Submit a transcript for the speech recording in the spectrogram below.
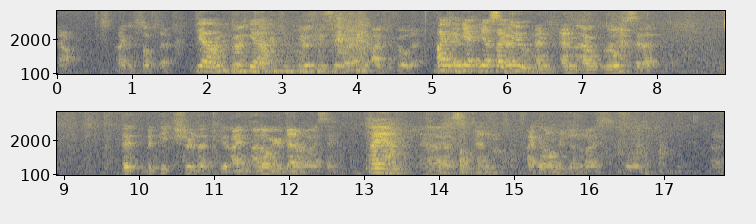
yeah, I can stop there. Yeah, But yeah. You, you see where I, I could go there. I- yeah, yes, I do. And and I will also say that the the picture that you I, I know you're generalizing. I am. Uh, and I can only generalize for uh,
